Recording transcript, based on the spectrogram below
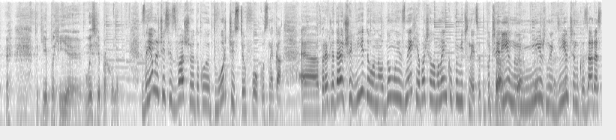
такие плохие мысли проходят. Знайомлячись із вашою такою творчістю фокусника, е, переглядаючи відео на одному із них, я бачила маленьку помічницю, таку Да, чарівну, да, да, ніжну да, да, дівчинку. да. Зараз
